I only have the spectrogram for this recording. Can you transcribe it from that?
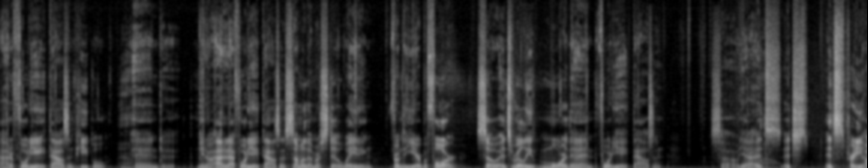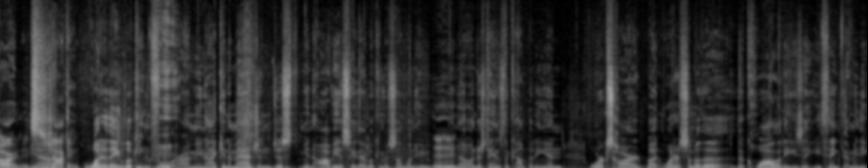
out of forty-eight thousand people, Yeah. and uh, you know, out of that forty-eight thousand, some of them are still waiting from the year before. So it's really more than forty-eight thousand. So yeah, it's it's it's pretty hard. It's Yeah. shocking. What are they looking for? I mean, I can imagine just, you know, obviously they're looking for someone who, Mhm. you know, understands the company and works hard, but what are some of the the qualities that you think I mean, you,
